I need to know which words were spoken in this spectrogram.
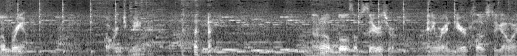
Come on, bring it. Orange meat. None of those upstairs are anywhere near close to going.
